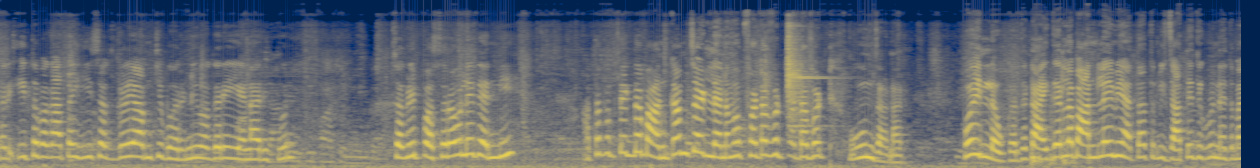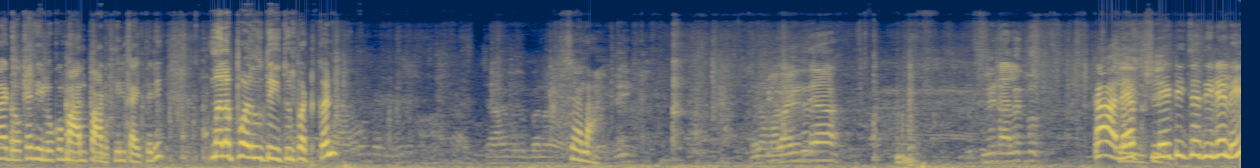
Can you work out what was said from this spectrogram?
तर इथं बघा आता ही सगळी आमची भरणी वगैरे येणार इथून. सगळी पसरवले त्यांनी. आता फक्त एकदा बांधकाम चढलं ना मग फटाफट फटाफट होऊन जाणार. होईल लवकर. तर टायगरला बांधलंय मी आता तर मी जाते तिकडून नाही तर माझ्या डोक्यात ही लोक माल पाडतील काहीतरी. मला पळू दे इथून पटकन. चला. का आल्या? प्लेटीचं दिलेले?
